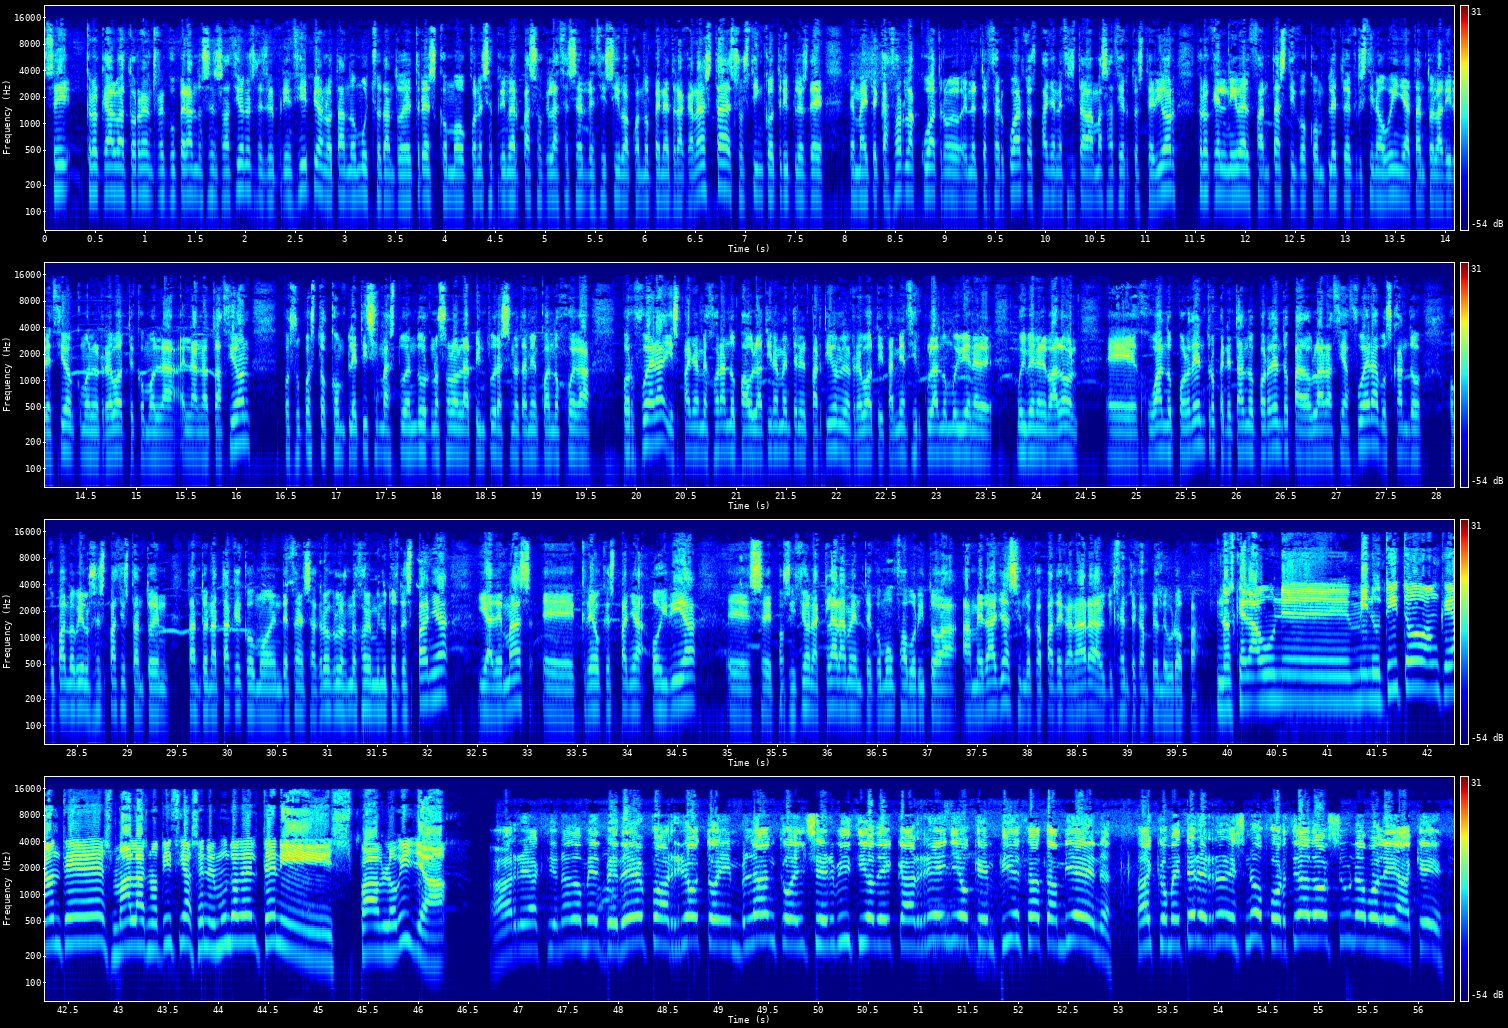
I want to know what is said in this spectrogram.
Sí, creo que Alba Torrens recuperando sensaciones desde el principio, anotando mucho tanto de tres como con ese primer paso que le hace ser decisiva cuando penetra canasta. Esos cinco triples de, Maite Cazorla, cuatro en el tercer cuarto. España necesitaba más acierto exterior. Creo que el nivel fantástico completo de Cristina Ubiña, tanto en la dirección como en el rebote como en la, anotación. Por supuesto, completísima Stuendur, no solo en la pintura, sino también cuando juega por fuera. Y España mejorando paulatinamente en el partido, en el rebote y también circulando muy bien el, muy bien el balón, eh, jugando por dentro, penetrando por dentro para doblar hacia afuera, buscando, ocupando bien los espacios tanto en, tanto en ataque como en defensa. Creo que los mejores minutos de España y además eh, creo que España hoy día eh, se posiciona claramente como un favorito a, medalla, siendo capaz de ganar al vigente campeón de Europa. Nos queda un eh, minutito, aunque antes malas noticias en el mundo del tenis. Pablo Villa. Ha reaccionado Medvedev, ha roto en blanco el servicio de Carreño que empieza también a cometer errores no forzados. Una volea que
